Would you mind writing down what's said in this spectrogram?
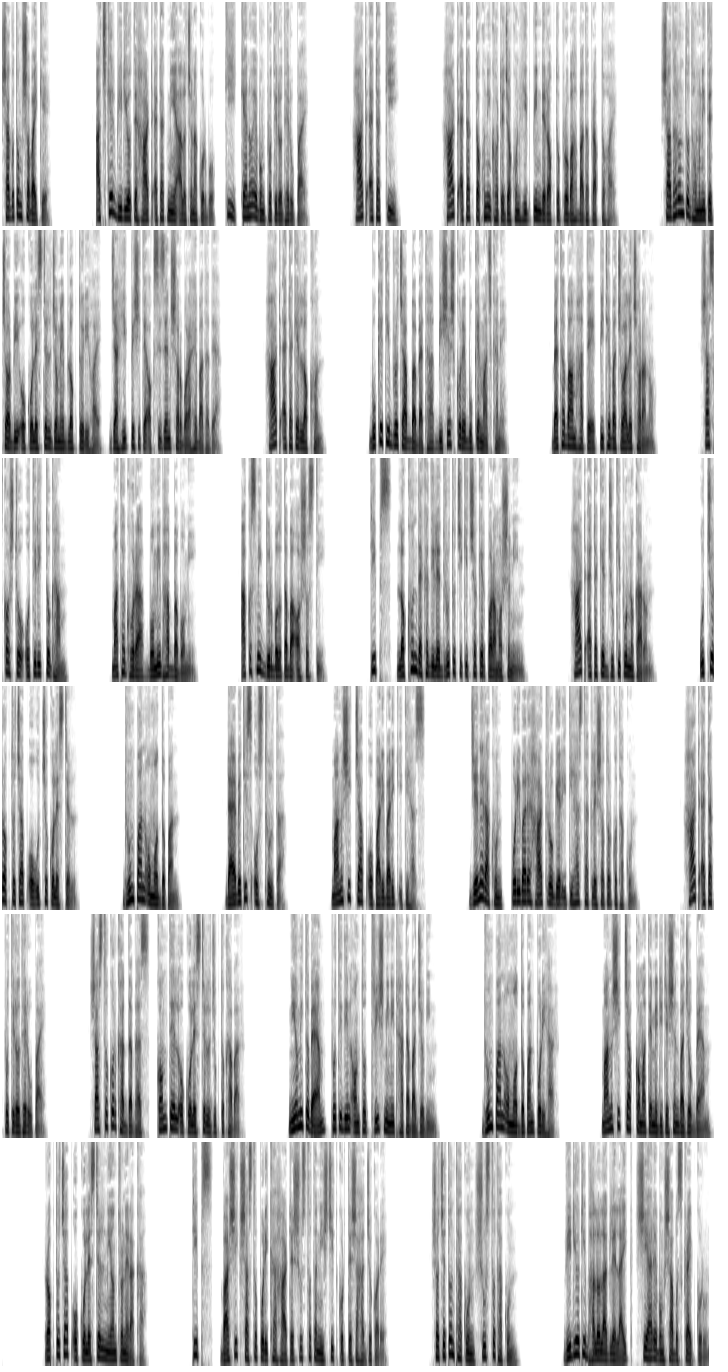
স্বাগতম সবাইকে। আজকের ভিডিওতে হার্ট অ্যাটাক নিয়ে আলোচনা করব, কি, কেন এবং প্রতিরোধের উপায়? হার্ট অ্যাটাক কি? হার্ট অ্যাটাক তখনই ঘটে যখন হৃদপিণ্ডে রক্তপ্রবাহ বাধাপ্রাপ্ত হয়। সাধারণত ধমনীতে চর্বি ও কোলেস্টেল জমে ব্লক তৈরি হয়, যা হৃদপেশিতে অক্সিজেন সরবরাহে বাধা দেয়। হার্ট অ্যাটাকের লক্ষণ? বুকে তীব্র চাপ বা ব্যথা, বিশেষ করে বুকের মাঝখানে। ব্যথা বাম হাতে, পিঠে বা চোয়ালে ছড়ানো। শ্বাসকষ্ট, অতিরিক্ত ঘাম। মাথা ঘোরা, বমি, ভাব বা বমি। আকস্মিক দুর্বলতা বা অস্বস্তি। টিপস, লক্ষণ দেখা দিলে দ্রুত চিকিৎসকের পরামর্শ নিন। হার্ট অ্যাটাকের ঝুঁকিপূর্ণ কারণ। উচ্চ রক্তচাপ ও উচ্চ কোলেস্টেল ধূমপান ও মদ্যপান। ডায়াবেটিস ও স্থূলতা। মানসিক চাপ ও পারিবারিক ইতিহাস। জেনে রাখুন, পরিবারে হার্ট রোগের ইতিহাস থাকলে সতর্ক থাকুন। হার্ট অ্যাটাক প্রতিরোধের উপায়। স্বাস্থ্যকর খাদ্যাভ্যাস, কম তেল ও কোলেস্টেরলযুক্ত খাবার। নিয়মিত ব্যায়াম, প্রতিদিন অন্তত ত্রিশ মিনিট হাঁটা বা জগিং। ধূমপান ও মদ্যপান পরিহার। মানসিক চাপ কমাতে মেডিটেশন বা যোগব্যায়াম রক্তচাপ ও কোলেস্টেরল নিয়ন্ত্রণে রাখা। টিপস, বার্ষিক স্বাস্থ্য পরীক্ষা হার্টের সুস্থতা নিশ্চিত করতে সাহায্য করে। সচেতন থাকুন, সুস্থ থাকুন। ভিডিওটি ভালো লাগলে লাইক, শেয়ার এবং সাবস্ক্রাইব করুন।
